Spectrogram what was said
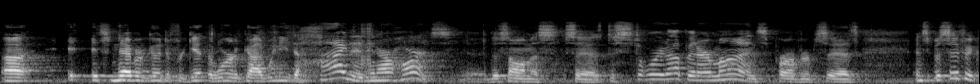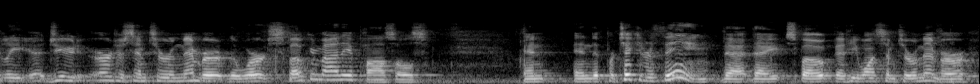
uh, it's never good to forget the Word of God. We need to hide it in our hearts, the psalmist says, to store it up in our minds, Proverbs says. And specifically, uh, Jude urges him to remember the words spoken by the apostles and, and the particular thing that they spoke that he wants them to remember.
